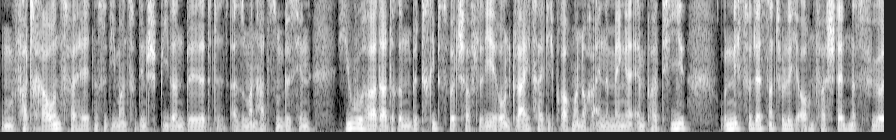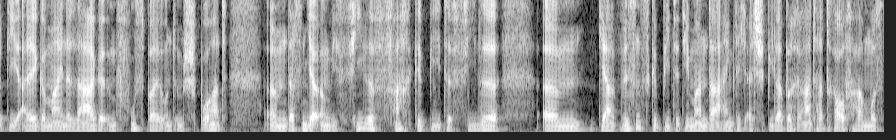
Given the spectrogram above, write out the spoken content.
um Vertrauensverhältnisse, die man zu den Spielern bildet. Also man hat so ein bisschen Jura da drin, Betriebswirtschaft, Lehre und gleichzeitig braucht man noch eine Menge Empathie und nicht zuletzt natürlich auch ein Verständnis für die allgemeine Lage im Fußball und im Sport. Ähm, das sind ja irgendwie viele Fachgebiete, viele ähm, ja, Wissensgebiete, die man da eigentlich als Spielerberater drauf haben muss.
